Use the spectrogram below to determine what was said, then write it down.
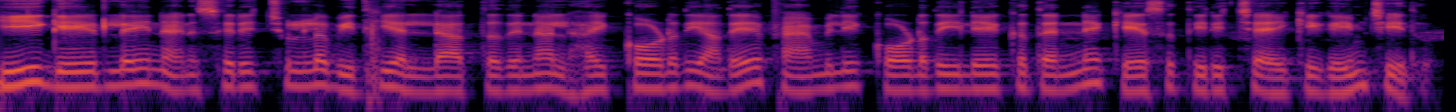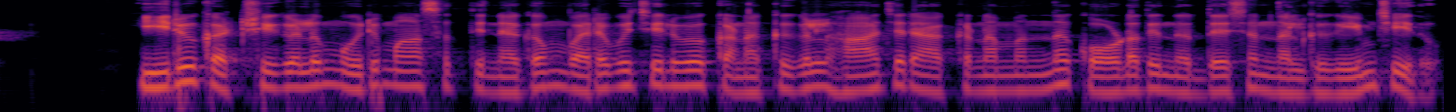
ഈ ഗൈഡ് ലൈൻ അനുസരിച്ചുള്ള വിധിയല്ലാത്തതിനാൽ ഹൈക്കോടതി അതേ ഫാമിലി കോടതിയിലേക്ക് തന്നെ കേസ് തിരിച്ചയക്കുകയും ചെയ്തു. ഇരു കക്ഷികളും ഒരു മാസത്തിനകം വരവ് ചിലവ് കണക്കുകൾ ഹാജരാക്കണമെന്ന് കോടതി നിർദ്ദേശം നൽകുകയും ചെയ്തു.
